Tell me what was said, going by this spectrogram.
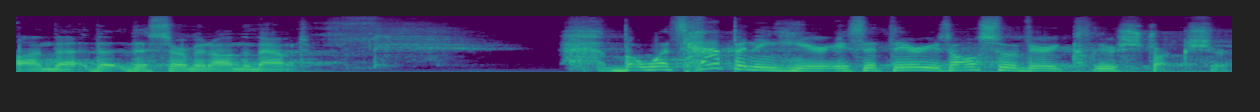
on the, the, the Sermon on the Mount. But what's happening here is that there is also a very clear structure.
